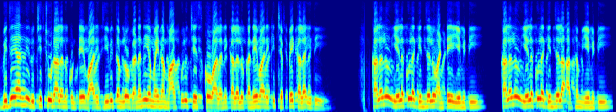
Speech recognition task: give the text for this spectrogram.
విజయాన్ని రుచి చూడాలనుకుంటే వారి జీవితంలో గణనీయమైన మార్పులు చేసుకోవాలని కలలు కనేవారికి చెప్పే కల ఇది. కలలు ఏలకుల గింజలు అంటే ఏమిటి? కలలు ఏలకుల గింజల అర్థం ఏమిటి?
